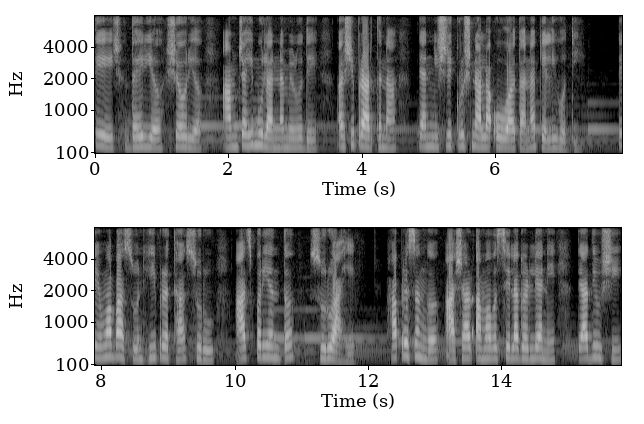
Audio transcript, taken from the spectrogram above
तेज धैर्य शौर्य आमच्याही मुलांना मिळू दे अशी प्रार्थना त्यांनी श्रीकृष्णाला ओवाळताना केली होती. तेव्हापासून ही प्रथा सुरू आजपर्यंत सुरू आहे. हा प्रसंग आषाढ अमावस्येला घडल्याने त्या दिवशी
